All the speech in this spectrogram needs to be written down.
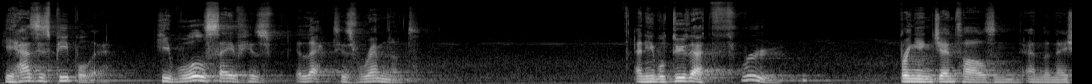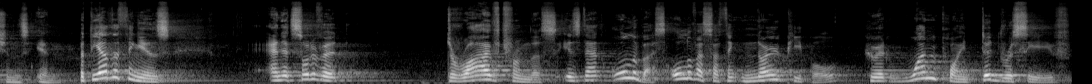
He has his people there. He will save his elect, his remnant. And he will do that through bringing Gentiles and, and the nations in. But the other thing is, and it's sort of a, derived from this, is that all of us, all of us, I think, know people who at one point did receive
